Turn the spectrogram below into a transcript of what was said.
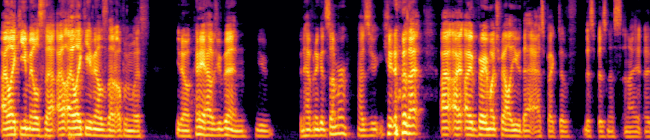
I like emails that I, I like emails that open with you know, hey, how've you been? You been having a good summer? How's you, you know, that I, I very much value that aspect of this business. And I, I,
